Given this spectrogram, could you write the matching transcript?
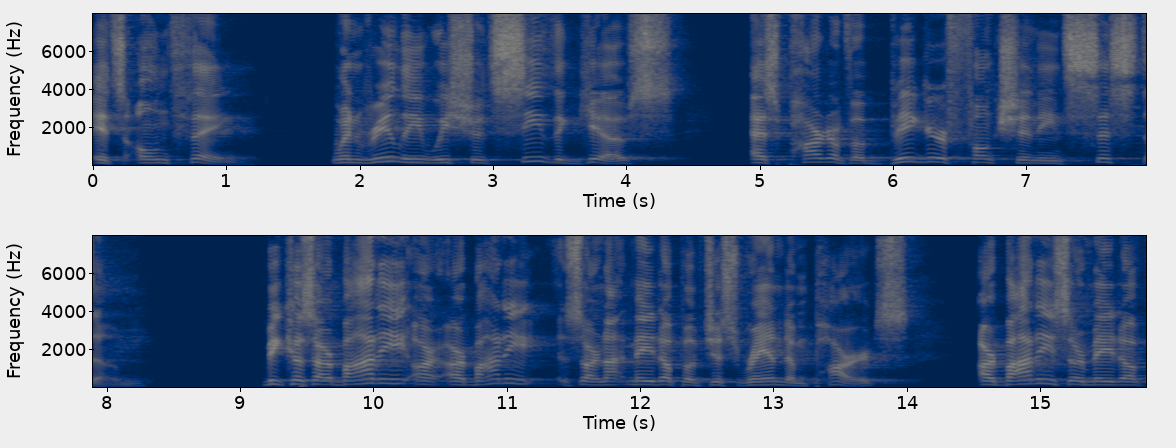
its own thing. When really we should see the gifts as part of a bigger functioning system because our body our, our bodies are not made up of just random parts. Our bodies are made up,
